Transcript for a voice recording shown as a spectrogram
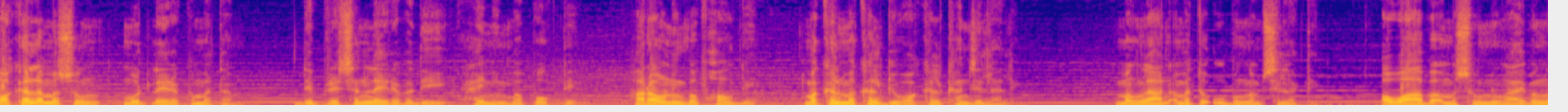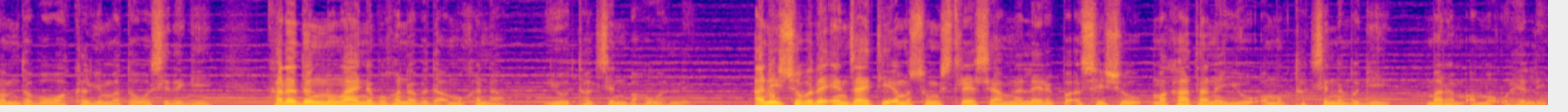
ꯋꯥꯈꯜ ꯑꯃꯁꯨꯡ ꯃꯨꯠ ꯂꯩꯔꯛꯄ ꯃꯇꯝ ꯗꯤꯄ꯭ꯔꯦꯁꯟ ꯂꯩꯔꯕꯗꯤ ꯍꯩꯅꯤꯡꯕ ꯄꯣꯛꯇꯦ ꯍꯔꯥꯎꯅꯤꯡꯕ ꯐꯥꯎꯗꯦ ꯃꯈꯜ ꯃꯈꯜꯒꯤ ꯋꯥꯈꯜ ꯈꯟꯖꯤꯜꯍꯜꯂꯤ ꯃꯪꯂꯥꯟ ꯑꯃꯠꯇ ꯎꯕ ꯉꯝꯁꯤꯜꯂꯛꯇꯦ ꯑꯋꯥꯕ ꯑꯃꯁꯨꯡ ꯅꯨꯡꯉꯥꯏꯕ ꯉꯝꯗꯕ ꯋꯥꯈꯜꯒꯤ ꯃꯇꯧ ꯑꯁꯤꯗꯒꯤ ꯈꯔꯗꯪ ꯅꯨꯡꯉꯥꯏꯅꯕ ꯍꯣꯠꯅꯕꯗ ꯑꯃꯨꯛ ꯍꯟꯅ ꯌꯨ ꯊꯛꯆꯤꯟꯕ ꯍꯧꯍꯜꯂꯤ ꯑꯅꯤꯁꯨꯕꯗ ꯑꯦꯟꯖꯥꯏꯇꯤ ꯑꯃꯁꯨꯡ ꯁ꯭ꯇ꯭ꯔꯦꯁ ꯌꯥꯝꯅ ꯂꯩꯔꯛꯄ ꯑꯁꯤꯁꯨ ꯃꯈꯥ ꯇꯥꯅ ꯌꯨ ꯑꯃꯨꯛ ꯊꯛꯆꯤꯟꯅꯕꯒꯤ ꯃꯔꯝ ꯑꯃ ꯑꯣꯏꯍꯜꯂꯤ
